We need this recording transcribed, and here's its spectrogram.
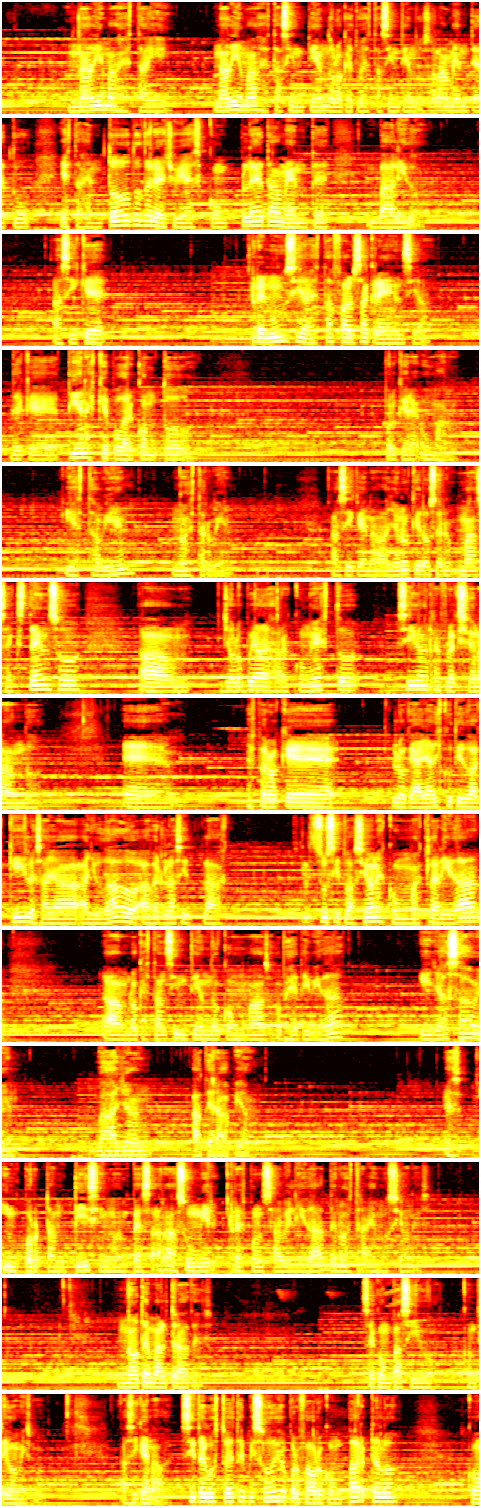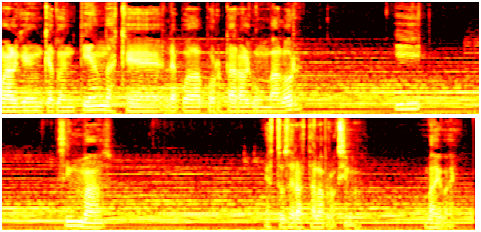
Nadie más está ahí. Nadie más está sintiendo lo que tú estás sintiendo. Solamente tú. Y estás en todo tu derecho y es completamente válido. Así que renuncia a esta falsa creencia de que tienes que poder con todo porque eres humano. Y está bien no estar bien. Así que nada, yo no quiero ser más extenso. yo los voy a dejar con esto. Sigan reflexionando. Eh, espero que lo que haya discutido aquí les haya ayudado a ver las, sus situaciones con más claridad, lo que están sintiendo con más objetividad. Y ya saben, vayan a terapia es importantísimo empezar a asumir responsabilidad de nuestras emociones. No te maltrates. Sé compasivo contigo mismo. Así que nada, si te gustó este episodio, por favor compártelo con alguien que tú entiendas que le pueda aportar algún valor. Y sin más, esto será hasta la próxima. Bye bye.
